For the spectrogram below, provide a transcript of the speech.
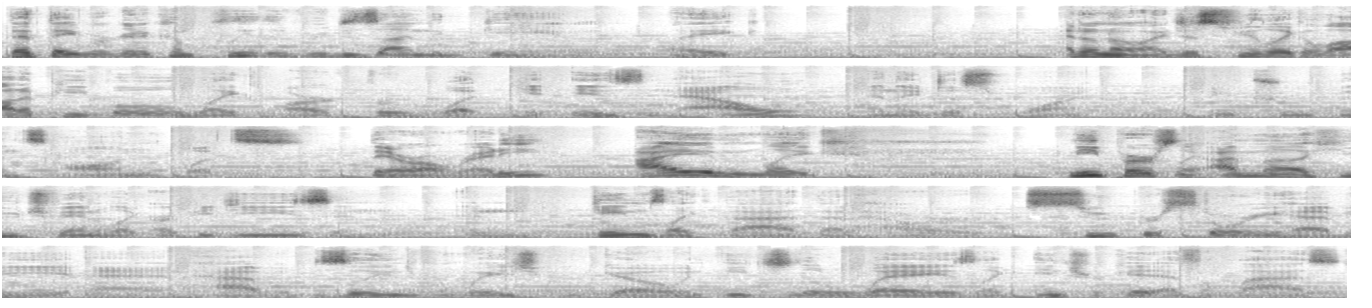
That they were going to completely redesign the game. Like, I don't know. I just feel like a lot of people like Ark for what it is now, and they just want improvements on what's there already. I am like, me personally, I'm a huge fan of like RPGs and and games like that that are super story heavy and have a bazillion different ways you can go, and each little way is like intricate as the last.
